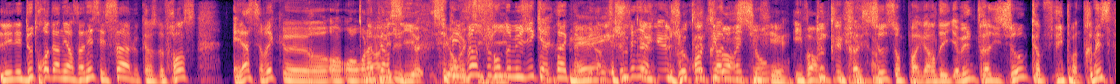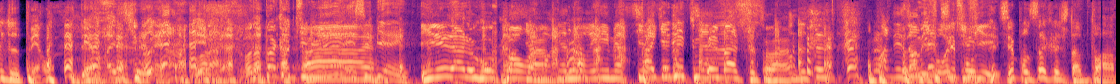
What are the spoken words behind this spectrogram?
Les, les deux trois dernières années, c'est ça le 15 de France, et là c'est vrai que euh, on, on l'a perdu. si- si C'était on 20 rectifie- secondes de musique et après a Mais cappella. je- crois qu'ils vont traditions- rectifier. Ils vont Toutes les rectifier ça. traditions sont pas gardées. Il y avait une tradition quand Philippe entraînait, c'était de perdre. Et après, tu vois, Voilà. On n'a pas continué Ah, et c'est bien. Il est là le gros con. Merci à hein. Merci. Pas à gagné tous les matchs ce soir. hein. On parle des Anglais. C'est pour ça que je t'en parle.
